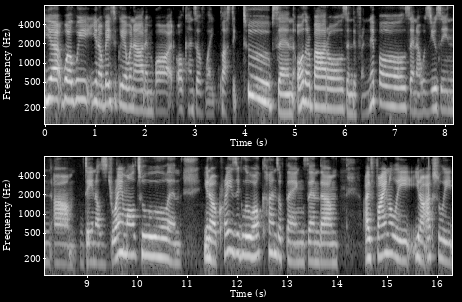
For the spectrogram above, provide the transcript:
Yeah, well, we, you know, basically I went out and bought all kinds of like plastic tubes and other bottles and different nipples. And I was using um, Dana's Dremel tool and, you know, crazy glue, all kinds of things. And um, I finally, you know, actually,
